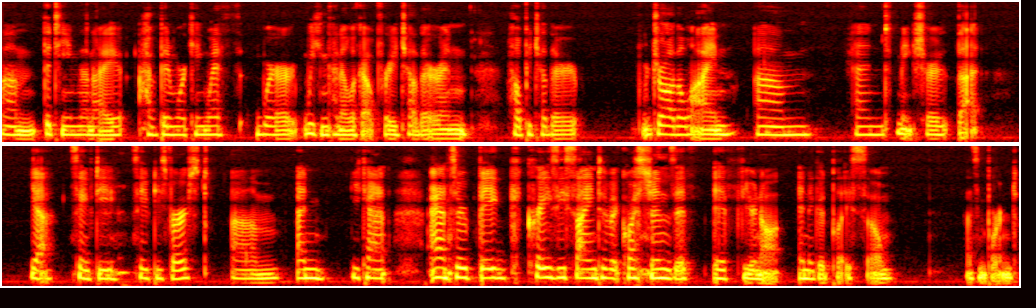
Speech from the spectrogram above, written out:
um, the team that I have been working with, where we can kind of look out for each other and help each other draw the line um, and make sure that yeah safety safety's first um, and you can't answer big crazy scientific questions if if you're not in a good place. So that's important.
